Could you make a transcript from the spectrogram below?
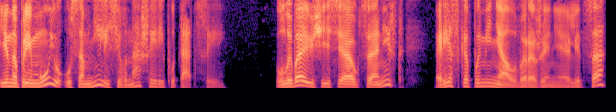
и напрямую усомнились в нашей репутации». Улыбающийся аукционист резко поменял выражение лица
